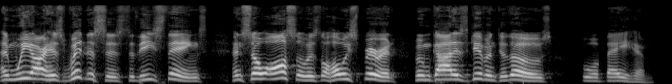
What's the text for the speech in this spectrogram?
And we are his witnesses to these things, and so also is the Holy Spirit, whom God has given to those who obey him.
